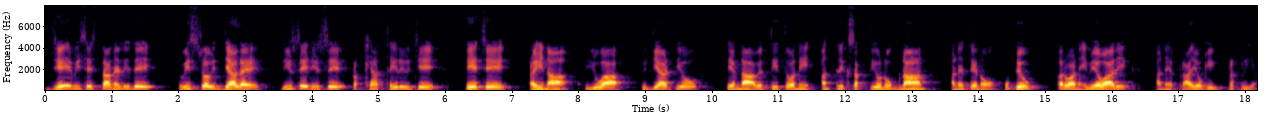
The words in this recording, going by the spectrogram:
જે વિશેષતાને લીધે વિશ્વવિદ્યાલય દિવસે દિવસે પ્રખ્યાત થઈ રહ્યું છે. તે છે અહીંના યુવા વિદ્યાર્થીઓ, તેમના વ્યક્તિત્વની આંતરિક શક્તિઓનું જ્ઞાન અને તેનો ઉપયોગ કરવાની વ્યવહારિક અને પ્રાયોગિક પ્રક્રિયા.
